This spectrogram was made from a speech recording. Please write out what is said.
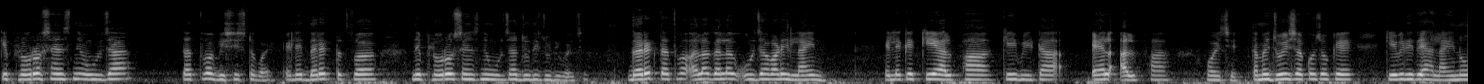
કે ફ્લોરોસેન્સની ઊર્જા તત્વ વિશિષ્ટ હોય. એટલે દરેક તત્વની ફ્લોરોસેન્સની ઊર્જા જુદી જુદી હોય છે. દરેક તત્વ અલગ અલગ ઉર્જાવાળી લાઇન એટલે કે કે આલ્ફા, કે બીટા, એલ આલ્ફા હોય છે. તમે જોઈ શકો છો કે કેવી રીતે આ લાઈનો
